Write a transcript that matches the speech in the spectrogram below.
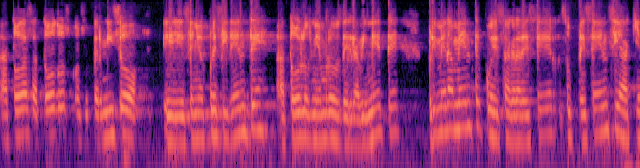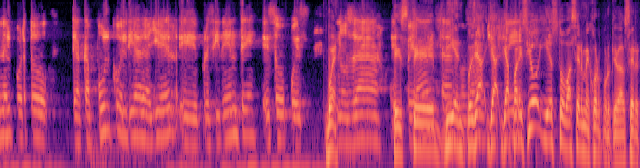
a todas, a todos. Con su permiso, eh, señor presidente, a todos los miembros del gabinete. Primeramente, pues agradecer su presencia aquí en el puerto de Acapulco el día de ayer, eh, presidente. Eso, pues, Bueno, nos da Este, bien, pues ya, ya, apareció y esto va a ser mejor porque va a ser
